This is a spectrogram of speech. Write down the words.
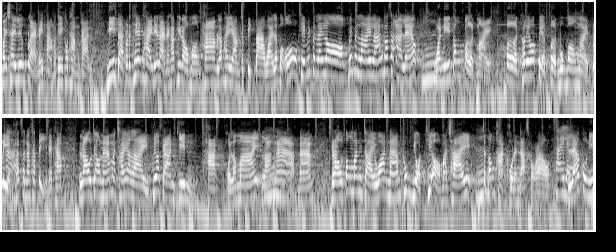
ไม่ใช่เรื่องแปลกในต่างประเทศเขาทำกัน มีแต่ประเทศไทยนี่แหละนะครับที่เรามองข้ามและพยายามจะปิดตาไว้แล้วบอกโอ้โอเค ไม่เป็นไรหรอก ไม่เป็นไรล้างก็สะอาดแล้ว วันนี้ต้องเปิดใหม่ เปิดเขาเรียกว่าเปลี่ยนเปิดมุมมองใหม่เปลี่ยนค่ะทัศนคตินะครับ เราจะเอาน้ำมาใช้อะไรเพื่อการกินผักผลไม้ล้างหน้าอาบน้ำเราต้องมั่นใจว่าน้ำทุกหยดที่ออกมาใช้ จะต้องผ่านโคเรนดัสของเรา ใช่แล้ว แล้วตัวนี้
